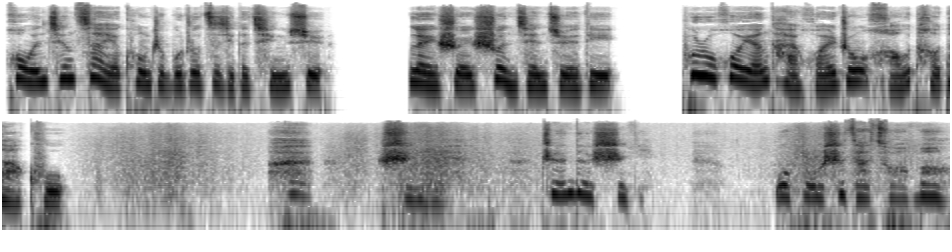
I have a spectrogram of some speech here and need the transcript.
霍文清再也控制不住自己的情绪，泪水瞬间决堤，扑入霍元凯怀中，嚎啕大哭。是 是你，真的是你，我不是在做梦。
